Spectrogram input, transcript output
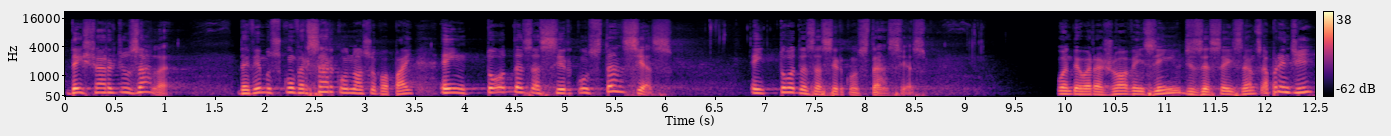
deixar de usá-la devemos conversar com nosso papai em todas as circunstâncias. Em todas as circunstâncias. Quando eu era jovenzinho, 16 anos, aprendi,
